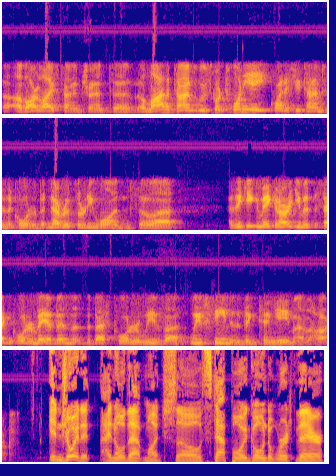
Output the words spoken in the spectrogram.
uh, of our lifetime, Trent. Uh, a lot of times we scored 28 quite a few times in the quarter, but never 31. So. Uh, I think you can make an argument the second quarter may have been the, the best quarter we've uh, we've seen in a Big Ten game out of the Hawks. Enjoyed it, I know that much. So, Stat Boy going to work there.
